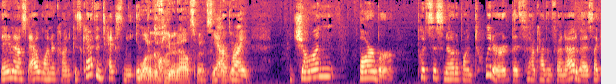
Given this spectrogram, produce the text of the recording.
they announced at WonderCon because Catherine texted me in one the of the car. few announcements. Yeah, right. John Barber puts this note up on Twitter. That's how Catherine found out about it. It's like,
